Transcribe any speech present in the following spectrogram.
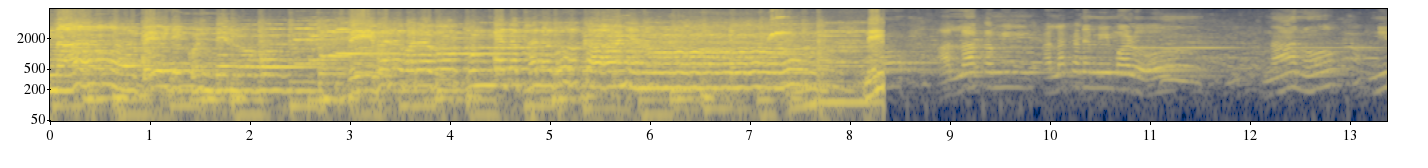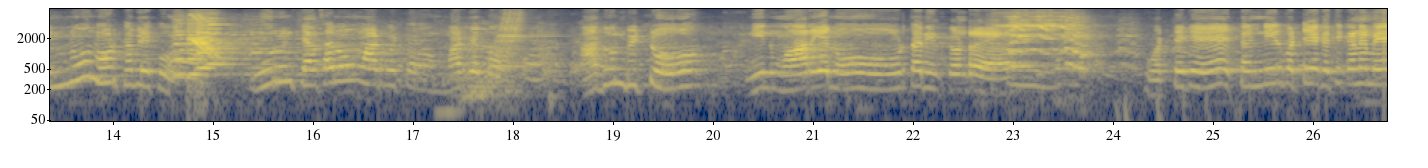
ನಾ ಬೇಡಿಕೊಂಡೆನು. ದೇವರ ವರವೋ ಪುಣ್ಯದ ಫಲವೋ ಕಾಣೆನು. ಅಲ್ಲ ಕಮ್ಮಿ, ಅಲ್ಲ ಕಡಿಮೆ ಮಾಡು. ನಾನು ನಿನ್ನೂ ನೋಡ್ಕೋಬೇಕು. ಊರಿನ ಕೆಲಸನೂ ಮಾಡ್ಬಿಟ್ಟು, ಮಾಡಬೇಕು. ಅದನ್ನ ಬಿಟ್ಟು ನೀನು ಮಾರೇ ನೋಡ್ತಾ ನಿಂತ್ಕೊಂಡ್ರೆ ಹೊಟ್ಟೆಗೆ ತಣ್ಣೀರ್ ಬಟ್ಟೆಯ ಗತಿ ಕಣಮೆ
